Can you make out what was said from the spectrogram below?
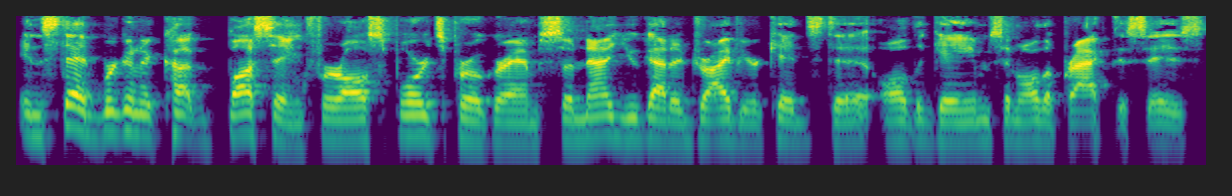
Instead we're going to cut busing for all sports programs. So now you got to drive your kids to all the games and all the practices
